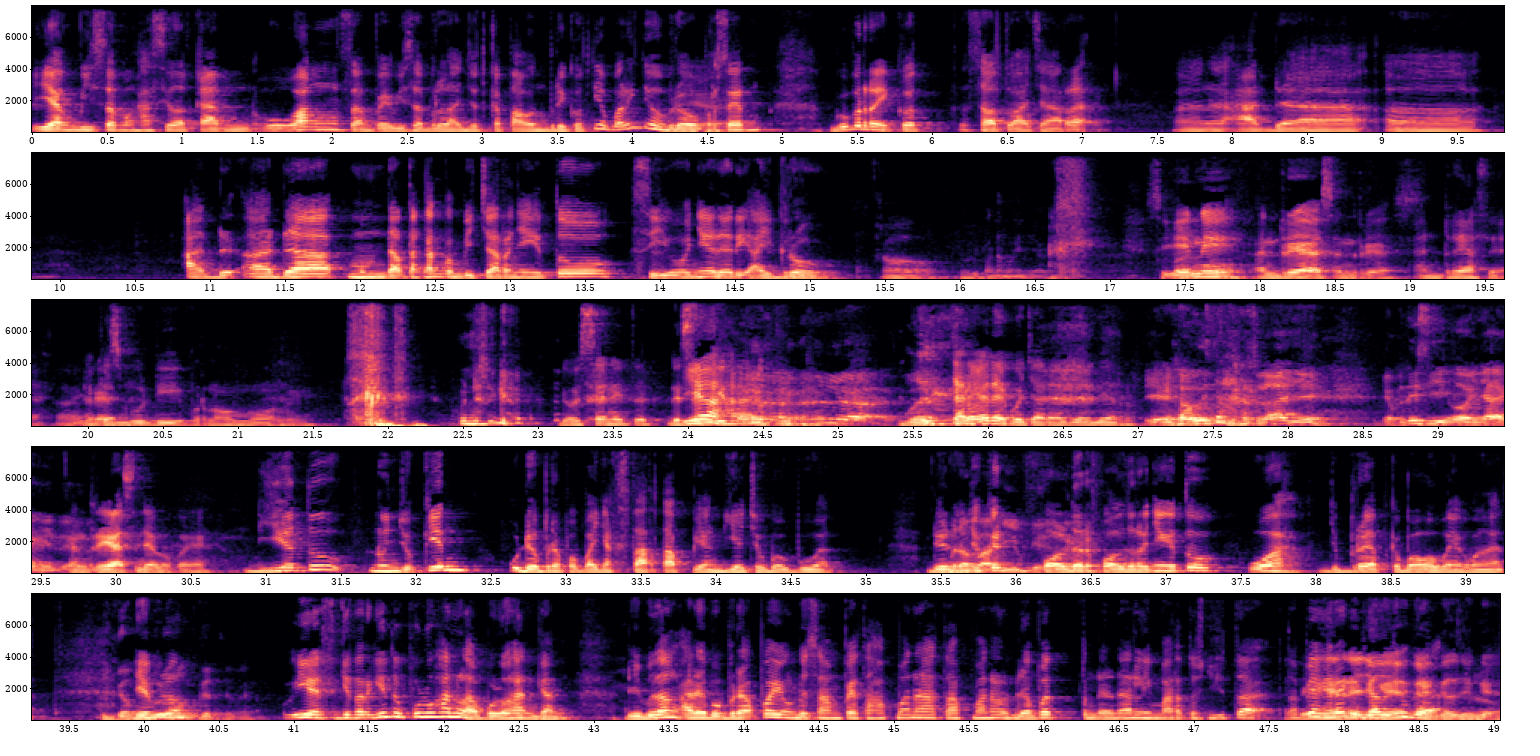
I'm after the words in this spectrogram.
yang bisa menghasilkan uang sampai bisa berlanjut ke tahun berikutnya paling cuma berapa persen. Gue pernah ikut satu acara ada eh, ada ada mendatangkan pembicaranya itu CEO-nya dari iGrow. Oh. Lupa namanya. Si ini Andreas Andreas Andreas ya. Andreas Budi Purnomo nih. Bener gak? dosen itu dosen Iya. kita gue cari aja, gue cari aja biar. Ya nggak usah langsung aja. Yang penting CEO-nya gitu. Andreas deh pokoknya Dia tuh nunjukin udah berapa banyak startup yang dia coba buat. Dia Berapa nunjukin ide. folder-foldernya itu, wah jebret ke bawah banyak banget. Dia bilang iya sekitar gitu puluhan lah puluhan kan. Dia bilang ada beberapa yang udah sampai tahap mana tahap mana udah dapat pendanaan 500 juta. Tapi, akhirnya gagal juga, gagal juga.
